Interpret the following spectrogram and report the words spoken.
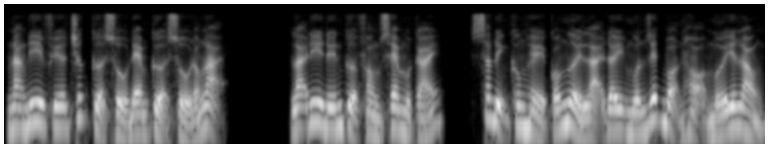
nàng đi phía trước cửa sổ đem cửa sổ đóng lại. Lại đi đến cửa phòng xem một cái, xác định không hề có người lại đây muốn giết bọn họ mới yên lòng.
